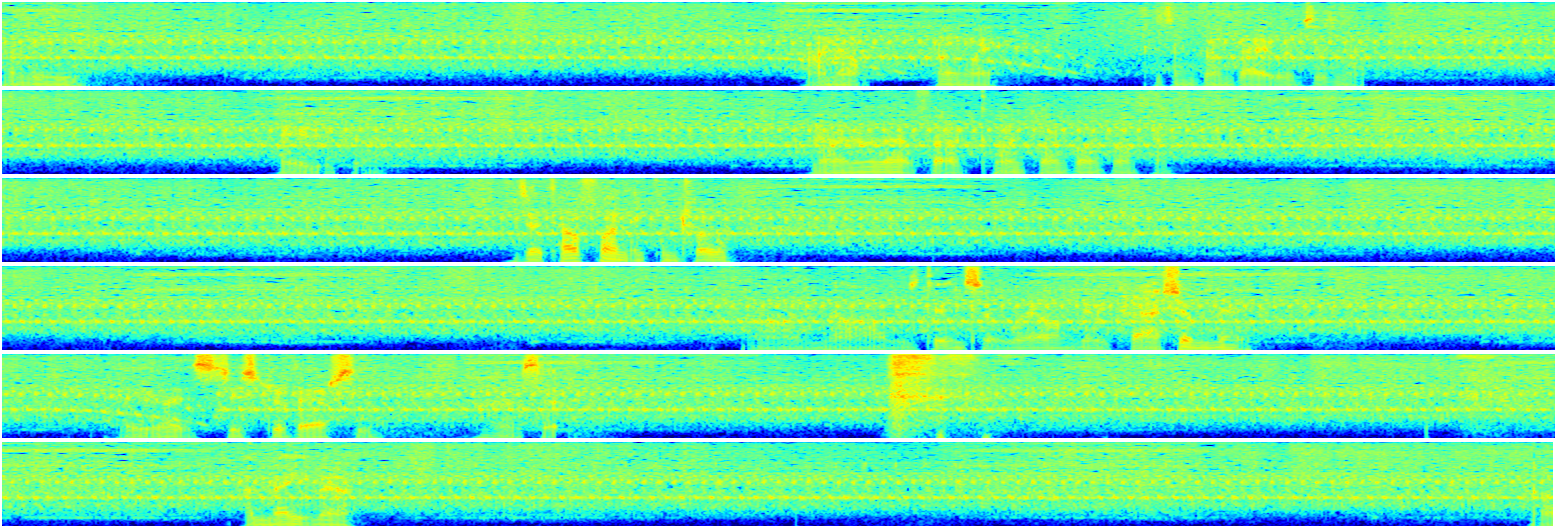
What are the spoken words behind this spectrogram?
Let me. Oh no, wrong way. Because I'm going backwards, isn't it? There we go. No, no, that far. Come on, come on, come on, come on, come on. It's a tough one to control. Oh no, I was doing so well. I'm going to crash him now. Hey, let's just reverse you. That's it. A nightmare.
